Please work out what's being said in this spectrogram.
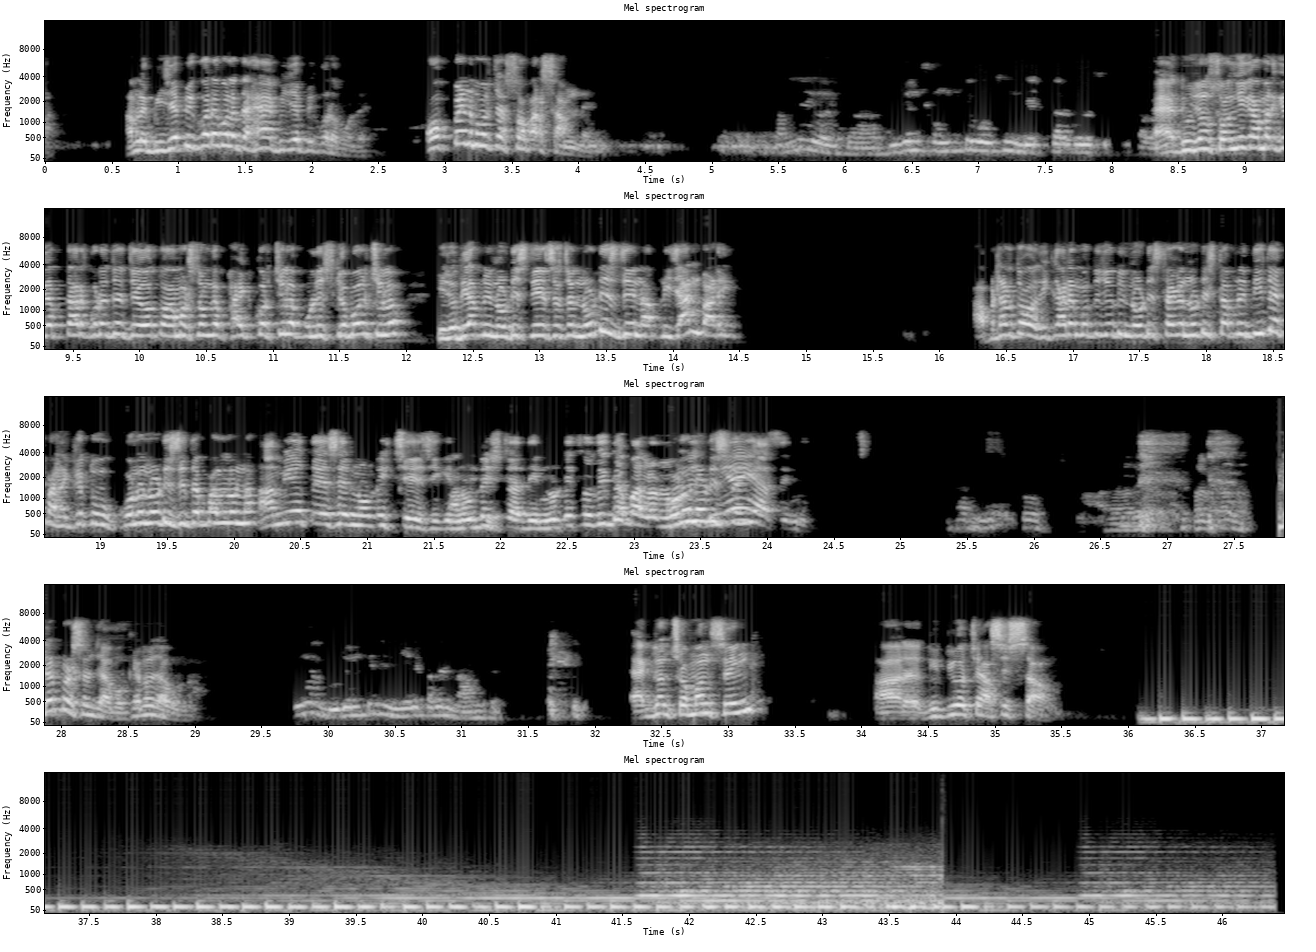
আমরা বিজেপি করে বলে তো হ্যাঁ বিজেপি করে বলে। ওপেন বলছে সবার সামনে? হ্যাঁ, দুজন সঙ্গীকে আমার গ্রেপ্তার করেছে যেহেতু আমার সঙ্গে ফাইট করছিল পুলিশকে বলছিল যদি আপনি নোটিশ নিয়ে এসেছেন নোটিশ দিন আপনি যান বাড়ি। আপনার তো অধিকারের মধ্যে যদি নোটিশ থাকে নোটিশটা আপনি দিতে পারেন কিন্তু কোনো নোটিশ দিতে পারল না। আমিও তো এসে নোটিশ চেয়েছি কি নোটিশটা দিন নোটিশ তো দিতে পারল কোনো নোটিশ নেই। আসেনি। হান্ড্রেড পার্সেন্ট যাব কেন যাব না? না, দুজনকে নিয়ে তাদের নাম একজন চমন সিং আর দ্বিতীয় হচ্ছে আশিস সাউ।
